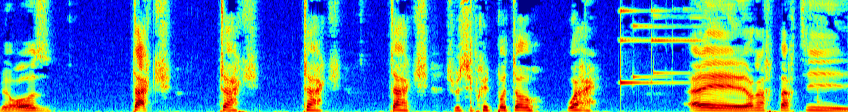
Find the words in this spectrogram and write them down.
Le rose. Tac, tac, tac, tac. Je me suis pris le poteau. Ouais. Allez, on est reparti.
